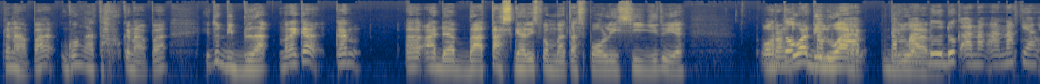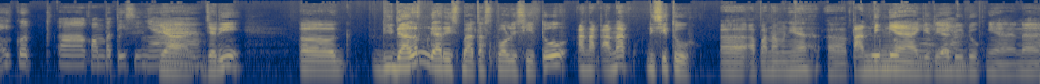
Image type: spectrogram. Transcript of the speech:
Kenapa? Gue nggak tahu kenapa itu di mereka kan eh, ada batas garis pembatas polisi gitu ya. Orang Untuk tua di tempat- luar di tempat luar. duduk anak-anak yang ikut eh, kompetisinya Ya, jadi eh, di dalam garis batas polisi itu anak-anak di situ eh, apa namanya eh, tandingnya Duduknya, gitu ya ya. duduknya. Nah,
